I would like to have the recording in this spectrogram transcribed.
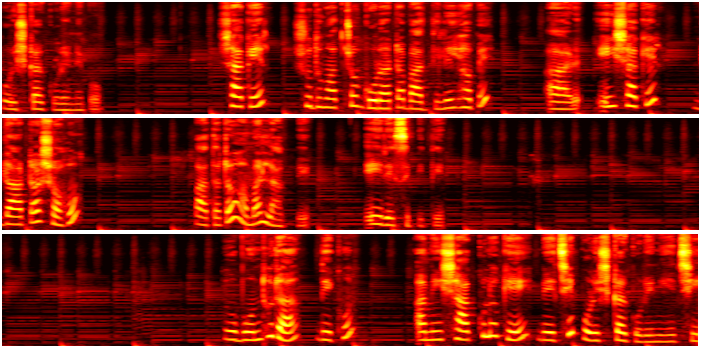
পরিষ্কার করে নেব। শাকের শুধুমাত্র গোড়াটা বাদ দিলেই হবে। আর এই শাকের ডাঁটা সহ পাতাটাও আমার লাগবে এই রেসিপিতে তো বন্ধুরা, দেখুন, আমি শাকগুলোকে বেছে পরিষ্কার করে নিয়েছি।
